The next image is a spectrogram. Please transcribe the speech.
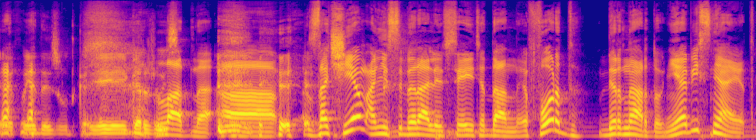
Охуенная шутка, я ей горжусь. Ладно, а зачем они собирали все эти данные? Форд Бернарду не объясняет,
